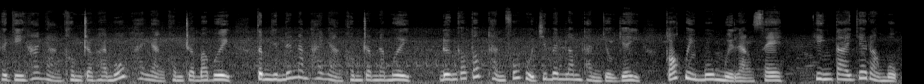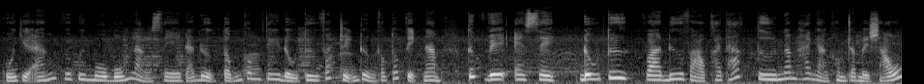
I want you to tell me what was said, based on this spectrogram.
thời kỳ 2021-2030, tầm nhìn đến năm 2050, đường cao tốc Thành phố Hồ Chí Minh Long Thành Dầu Dây có quy mô 10 làn xe. Hiện tại giai đoạn 1 của dự án với quy mô 4 làn xe đã được Tổng công ty Đầu tư Phát triển đường cao tốc Việt Nam, tức VEC, đầu tư và đưa vào khai thác từ năm 2016.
